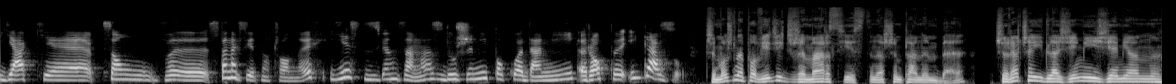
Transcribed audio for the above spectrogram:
jakie są w Stanach Zjednoczonych, jest związana z dużymi pokładami ropy i gazu. Czy można powiedzieć, że Mars jest naszym planem B? Czy raczej dla Ziemi i Ziemian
